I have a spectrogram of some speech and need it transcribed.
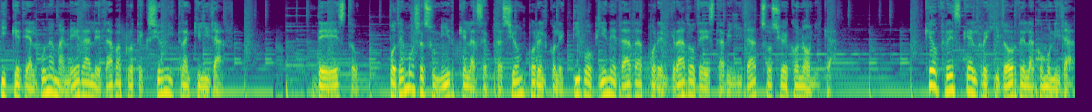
y que de alguna manera le daba protección y tranquilidad. De esto, podemos resumir que la aceptación por el colectivo viene dada por el grado de estabilidad socioeconómica que ofrezca el regidor de la comunidad.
